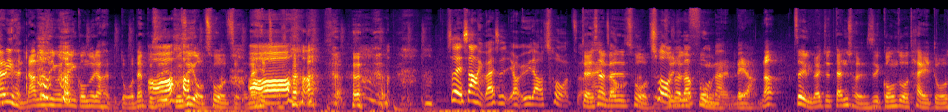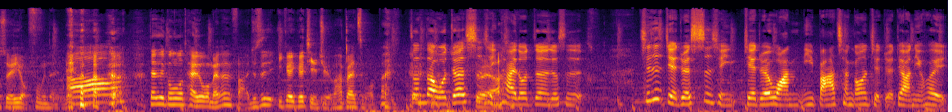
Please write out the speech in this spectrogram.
压力很大，那是因为最近工作量很多，但不是、哦不是有挫折的那一种。哦，所以上礼拜是有遇到挫折，对，上礼拜是挫折，挫折的负负能量。那这个礼拜就单纯是工作太多，所以有负能量。哦，但是工作太多没办法，就是一个一个解决嘛，不然怎么办？真的，我觉得事情太多，真的就是，其实解决事情解决完，你把它成功的解决掉，你也会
